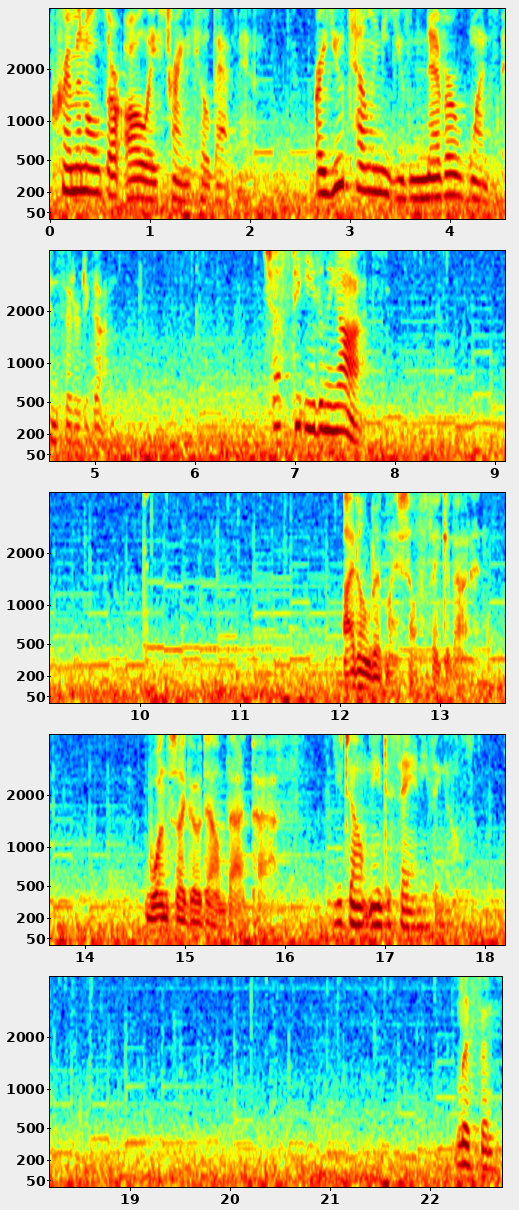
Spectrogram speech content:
criminals are always trying to kill Batman. Are you telling me you've never once considered a gun? Just to even the odds. I don't let myself think about it. Once I go down that path, You don't need to say anything else. Listen,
